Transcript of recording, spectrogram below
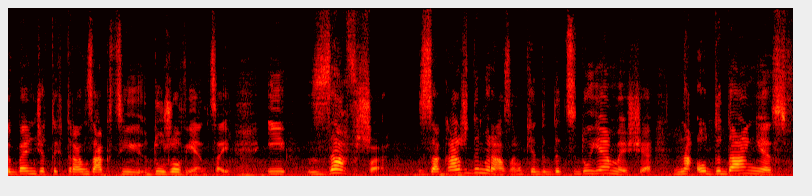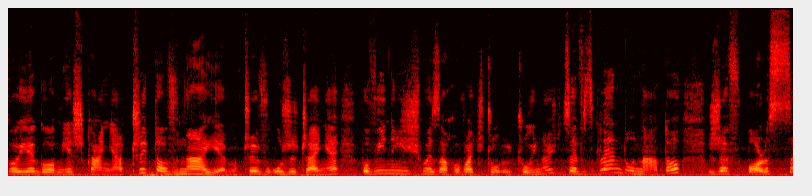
y, będzie tych transakcji dużo więcej. I zawsze, za każdym razem, kiedy decydujemy się na oddanie swojego mieszkania, czy to w najem, czy w użyczenie, powinniśmy zachować czu- czujność ze względu na to, że w Polsce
